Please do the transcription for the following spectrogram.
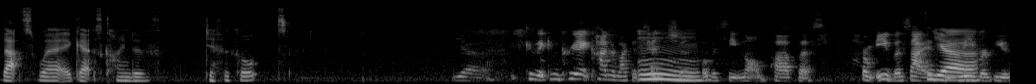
that's where it gets kind of difficult. Yeah, because it can create kind of like a tension. Mm. Obviously, not on purpose from either side. Yeah. of you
